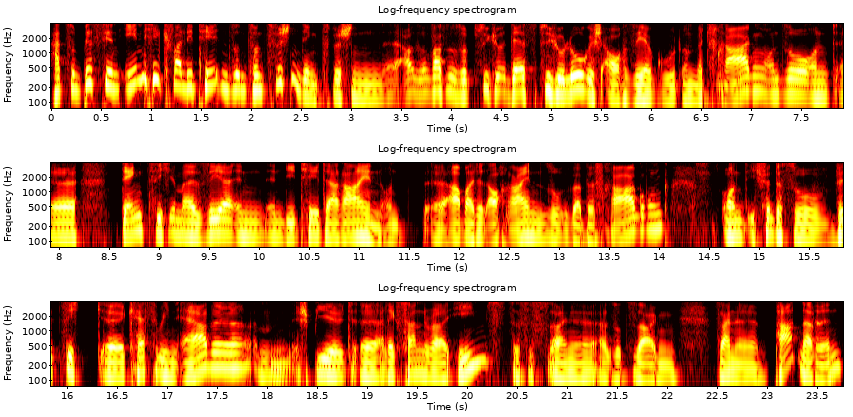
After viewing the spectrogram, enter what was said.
hat so ein bisschen ähnliche Qualitäten, so, so ein Zwischending zwischen, äh, also was so psycho, der ist psychologisch auch sehr gut und mit Fragen und so und äh, denkt sich immer sehr in, in die Täter rein und äh, arbeitet auch rein so über Befragung. Und ich finde das so witzig. Äh, Catherine Erbe ähm, spielt äh, Alexandra Eames. Das ist seine, also sozusagen seine Partnerin.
